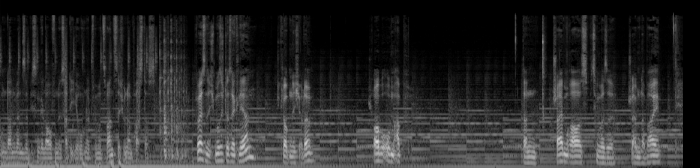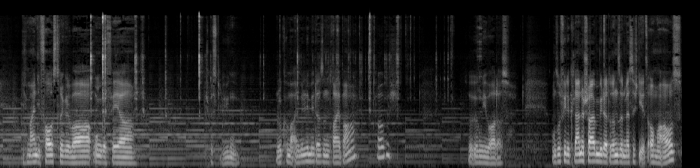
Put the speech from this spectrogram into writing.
Und dann, wenn sie ein bisschen gelaufen ist, hat die ihre 125 und dann passt das. Ich weiß nicht, muss ich das erklären? Ich glaube nicht, oder? Schraube oben ab. Dann Scheiben raus, beziehungsweise Scheiben dabei. Ich meine, die Faustregel war ungefähr ich müsste lügen. 0,1 mm sind 3 Bar, glaube ich. So irgendwie war das. Und so viele kleine Scheiben, wie da drin sind, messe ich die jetzt auch mal aus.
